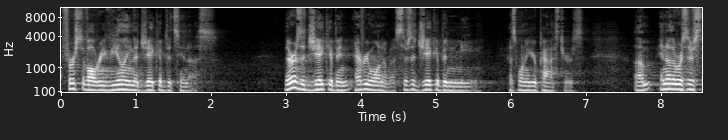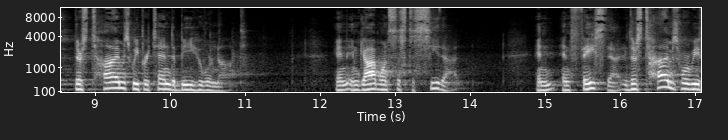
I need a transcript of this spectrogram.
first of all, revealing the Jacob that's in us? There is a Jacob in every one of us. There's a Jacob in me as one of your pastors. Um, in other words, there's, there's times we pretend to be who we're not. And, and God wants us to see that and, and face that. There's times where we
